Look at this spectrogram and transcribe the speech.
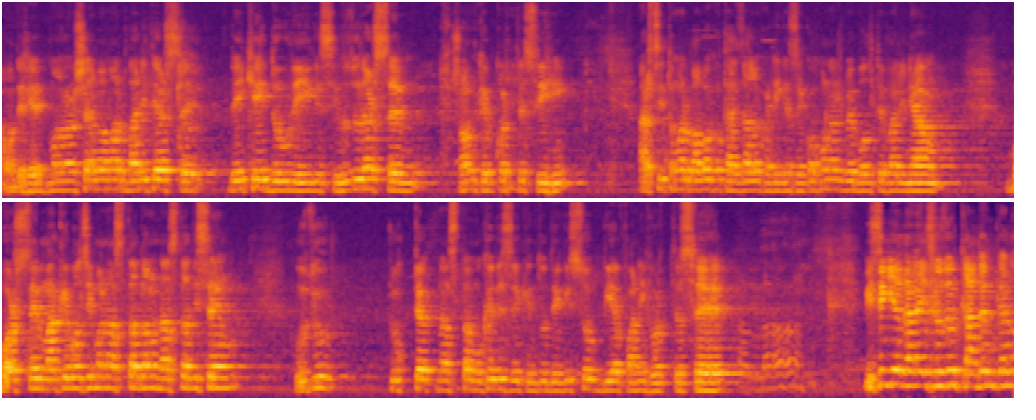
আমাদের হেড সাহেব আমার বাড়িতে আসছে, দেখেই দৌড়ে গেছি। হুজুর আসছেন, সংক্ষেপ করতেছি। আসছি, তোমার বাবা কোথায়? জালো কাটি গেছে। কখন আসবে বলতে পারি না। বর্ষে মাকে বলছি, মা, নাস্তা দাও, নাস্তা দিছে। হুজুর টুকটাক নাস্তা মুখে দিছে, কিন্তু দেখি চোখ দিয়ে পানি ভরতেছে। পিছে গিয়ে দাঁড়াইছে হুজুর, কাঁদেন কেন?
